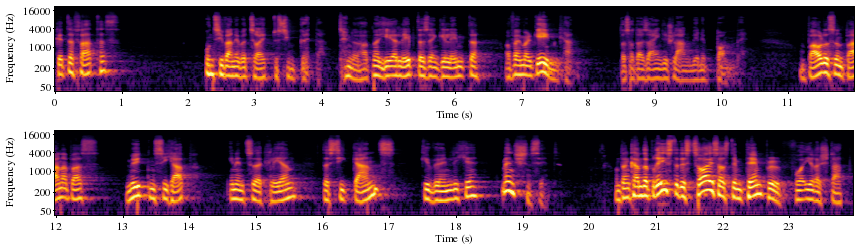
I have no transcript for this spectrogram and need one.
Göttervaters. Und sie waren überzeugt, das sind Götter. Denn da hat man je erlebt, dass ein Gelähmter auf einmal gehen kann. Das hat also eingeschlagen wie eine Bombe. Und Paulus und Barnabas mühten sich ab, ihnen zu erklären, dass sie ganz gewöhnliche Menschen sind. Und dann kam der Priester des Zeus aus dem Tempel vor ihrer Stadt.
